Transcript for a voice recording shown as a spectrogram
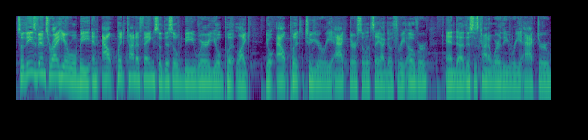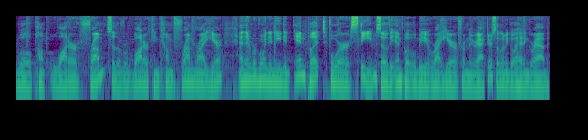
So these vents right here will be an output kind of thing. So this will be where you'll put like, you'll output to your reactor. So let's say I go three over. And uh, this is kind of where the reactor will pump water from. So the water can come from right here. And then we're going to need an input for steam. So the input will be right here from the reactor. So let me go ahead and grab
